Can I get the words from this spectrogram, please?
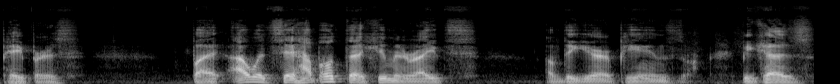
papers. But I would say, how about the human rights of the Europeans? Because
